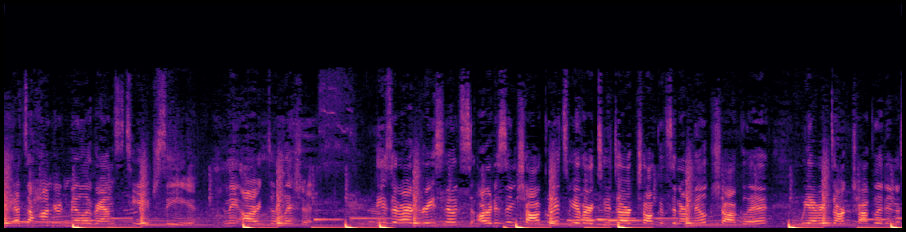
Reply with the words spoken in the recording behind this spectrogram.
that's 100 milligrams THC, and they are delicious. These are our Grace Notes artisan chocolates. We have our two dark chocolates and our milk chocolate. We have a dark chocolate and a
